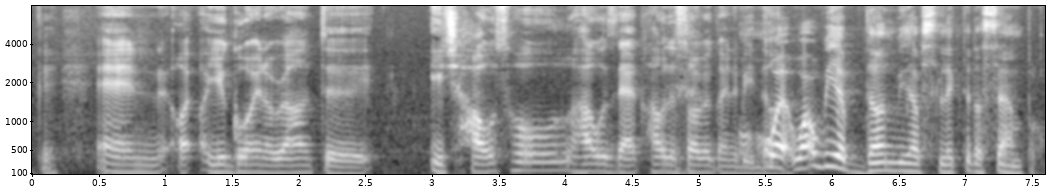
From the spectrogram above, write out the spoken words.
Okay. And are you going around to each household? How is that? How is the survey going to be done? Well, what we have done, we have selected a sample.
